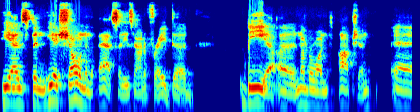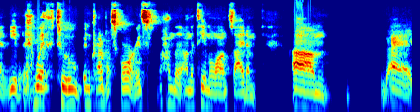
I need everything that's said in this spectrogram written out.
he has been. He has shown in the past that he's not afraid to be a, a number one option, and with two incredible scores on the on the team alongside him. Um, I,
